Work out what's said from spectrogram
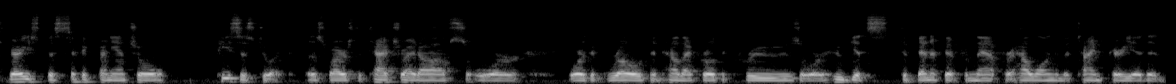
very specific financial pieces to it as far as the tax write-offs or or the growth and how that growth accrues or who gets to benefit from that for how long of a time period and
